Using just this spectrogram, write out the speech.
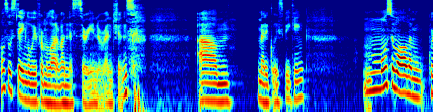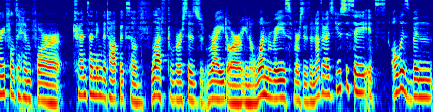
also staying away from a lot of unnecessary interventions, um, medically speaking. Most of all, I'm grateful to him for transcending the topics of left versus right or, you know, one race versus another. As used to say, it's always been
